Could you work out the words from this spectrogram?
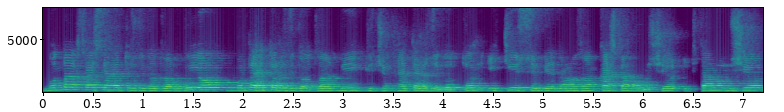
Bunda kaç tane heterozigot var? Bu yok. Burada heterozigot var. Büyük küçük heterozigottur. 200'ü birden o zaman kaç tane oluşuyor? 2 tane oluşuyor.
